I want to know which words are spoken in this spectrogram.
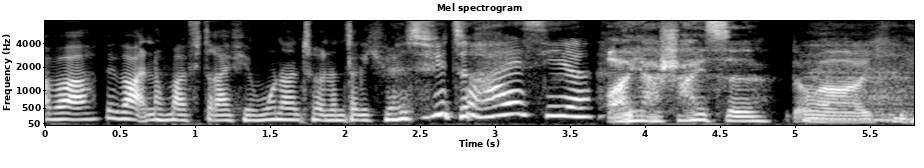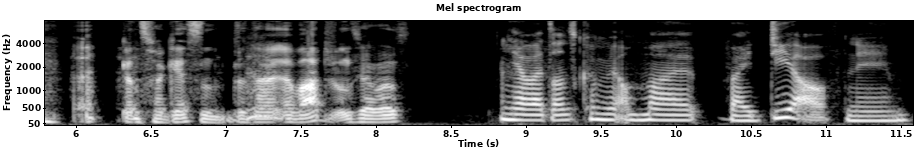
Aber wir warten noch mal für drei, vier Monate und dann sage ich wieder, es ist viel zu heiß hier. Oh ja, scheiße. Oh, ich ganz vergessen. Da, erwartet uns ja was. Ja, weil sonst können wir auch mal bei dir aufnehmen.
